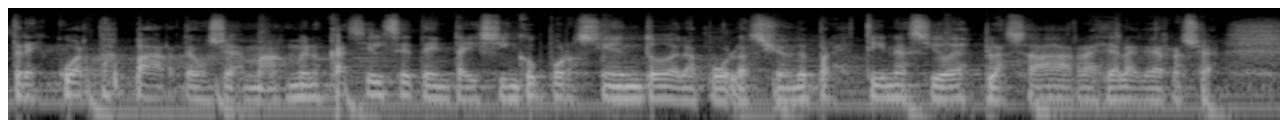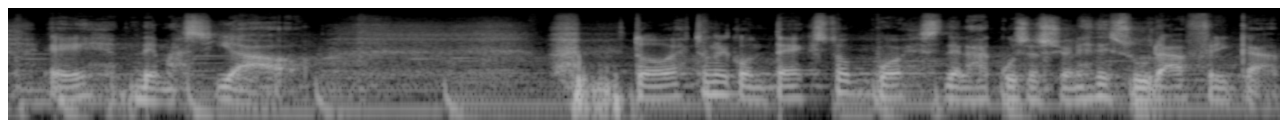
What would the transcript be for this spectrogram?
tres cuartas partes, o sea, más o menos casi el 75% de la población de Palestina ha sido desplazada a raíz de la guerra, o sea, es demasiado. Todo esto en el contexto pues, de las acusaciones de Sudáfrica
